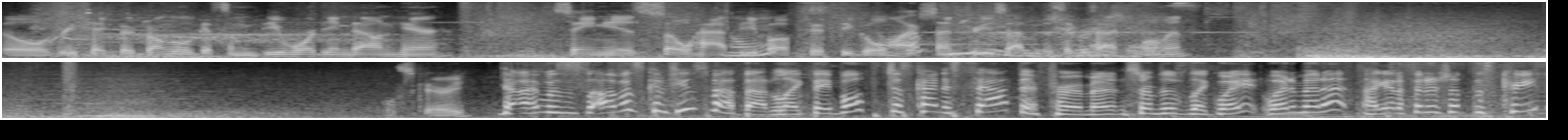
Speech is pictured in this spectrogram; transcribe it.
They'll retake their jungle, get some dewarding down here. Sania is so happy about 50 gold for sentries at this exact moment. Little scary. Yeah, I was I was confused about that. Like they both just kind of sat there for a minute in terms of like, wait, wait a minute, I gotta finish up this creep.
